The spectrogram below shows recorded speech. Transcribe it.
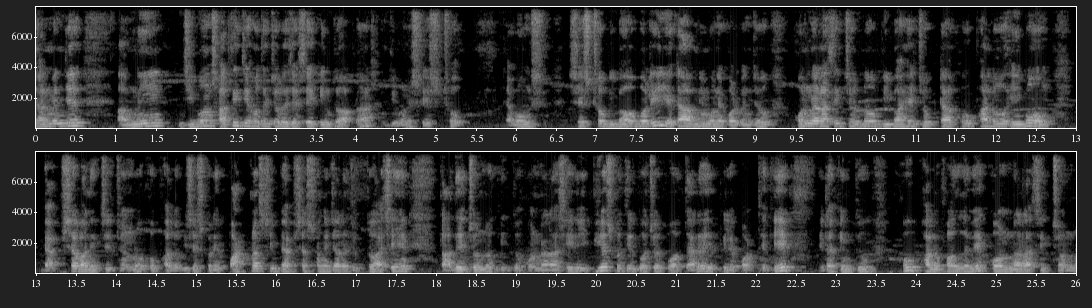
জানবেন যে আপনি জীবন সাথী যে হতে চলেছে, সে কিন্তু আপনার জীবনের শ্রেষ্ঠ। এবং শ্রেষ্ঠ বিবাহ বলেই এটা আপনি মনে করবেন যে কন্যা রাশির জন্য বিবাহের যোগটা খুব ভালো এবং ব্যবসা বাণিজ্যের জন্য খুব ভালো। বিশেষ করে পার্টনারশিপ ব্যবসার সঙ্গে যারা যুক্ত আছেন, তাদের জন্য কিন্তু কন্যা রাশির এই বৃহস্পতির গোচর পর তেরো এপ্রিলের পর থেকে এটা কিন্তু খুব ভালো ফল দেবে কন্যা রাশির জন্য।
